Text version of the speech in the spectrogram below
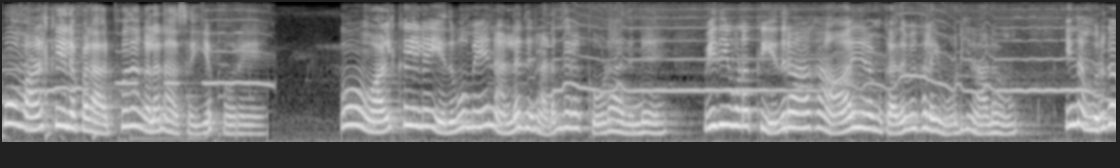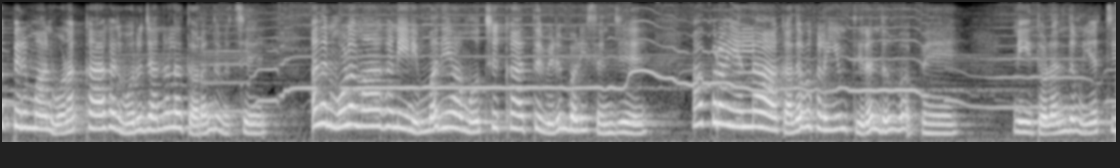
உன் வாழ்க்கையில் பல அற்புதங்களை நான் செய்ய போகிறேன் உன் வாழ்க்கையில் எதுவுமே நல்லது நடந்துடக்கூடாதுன்னு விதி உனக்கு எதிராக ஆயிரம் கதவுகளை மூடினாலும் இந்த முருகப்பெருமான் உனக்காக ஒரு ஜன்னலை திறந்து வச்சு அதன் மூலமாக நீ நிம்மதியாக மூச்சு காத்து விடும்படி செஞ்சு அப்புறம் எல்லா கதவுகளையும் திறந்தும் வைப்பேன். நீ தொடர்ந்து முயற்சி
